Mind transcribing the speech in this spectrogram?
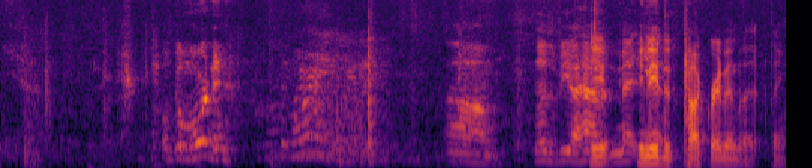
Yeah. Well, good morning. Good morning. Um, those of you I haven't You, met you yet, need to talk right into that thing.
